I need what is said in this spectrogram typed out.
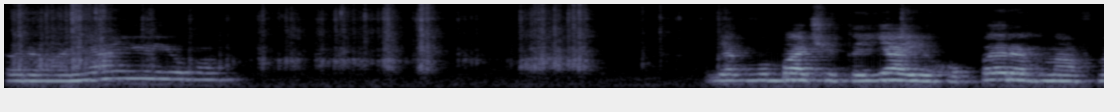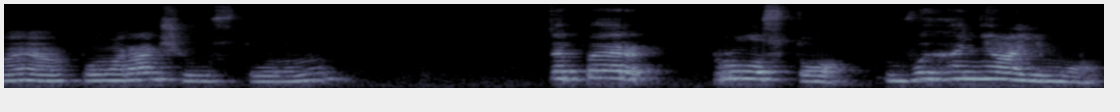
Переганяю його. Як ви бачите, я його перегнав на помаранчеву сторону. Тепер просто виганяємо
